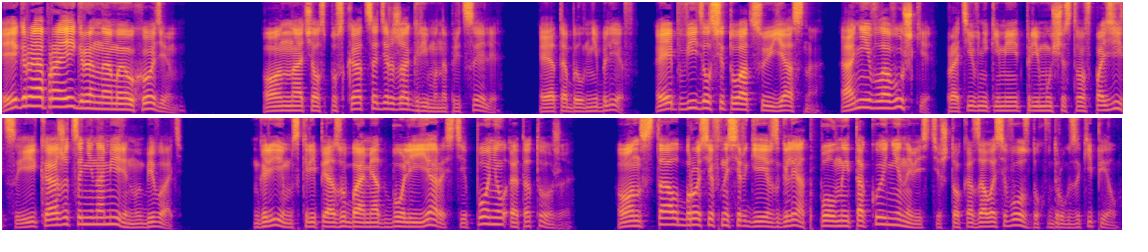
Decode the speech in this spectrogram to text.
«Игра проиграна, мы уходим!» Он начал спускаться, держа Грима на прицеле. Это был не блеф. Эйп видел ситуацию ясно. Они в ловушке. Противник имеет преимущество в позиции и, кажется, не намерен убивать. Грим, скрипя зубами от боли и ярости, понял это тоже. Он встал, бросив на Сергея взгляд, полный такой ненависти, что, казалось, воздух вдруг закипел.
